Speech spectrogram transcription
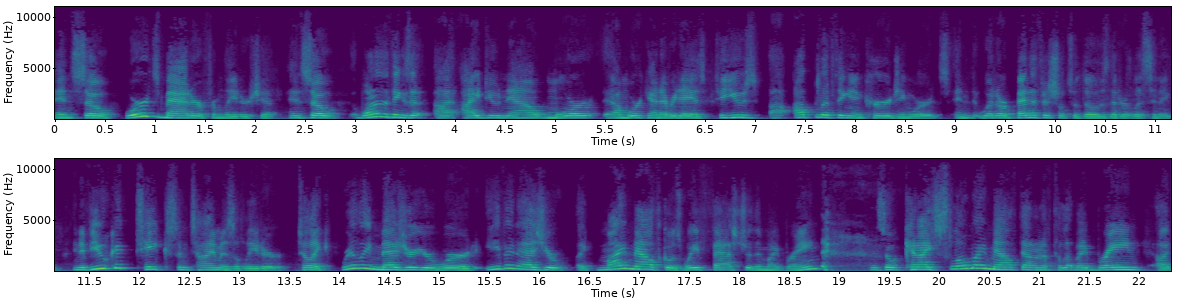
And so words matter from leadership. And so one of the things that I, I do now more, I'm working on every day is to use uh, uplifting, encouraging words and what are beneficial to those that are listening. And if you could take some time as a leader to like really measure your word, even as you're like my mouth goes way faster than my brain. And so, can I slow my mouth down enough to let my brain uh,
